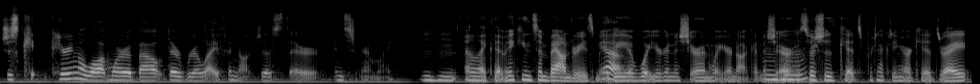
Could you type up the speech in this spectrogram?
just ca- caring a lot more about their real life and not just their Instagram life. hmm I like that. Making some boundaries, maybe, Yeah. Mm-hmm. of what you're going to share and what you're not going to share, especially with kids, protecting our kids, right?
